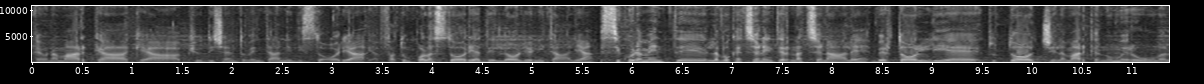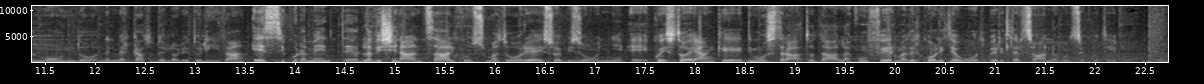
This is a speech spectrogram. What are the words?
è una marca che ha più di 120 anni di storia, ha fatto un po' la storia dell'olio in Italia, sicuramente la vocazione internazionale, Bertolli è tutt'oggi la marca numero uno al mondo nel mercato dell'olio d'oliva e sicuramente la vicinanza al consumatore e ai suoi bisogni e questo è anche dimostrato dalla conferma del Quality Award per il terzo anno consecutivo.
